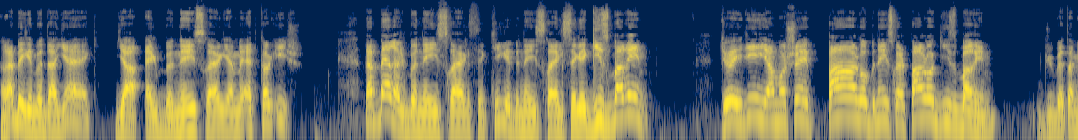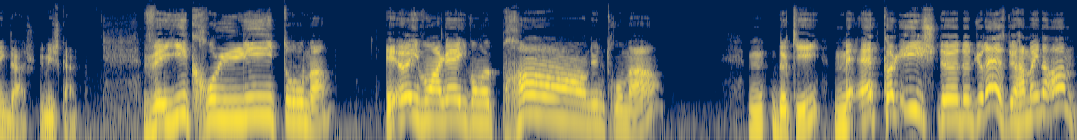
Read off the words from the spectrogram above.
Rabbi Medayek, ya el bnei Israël, ya et kol ish. Daber el bnei Israël, c'est qui les bnei Israël? C'est les Gizbarim. Dieu il dit à Moshe, parle au bnei Israël, parle aux Gizbarim, du Bet Amikdash, du Mishkan. Veikru li truma, et eux, ils vont aller, ils vont me prendre une trouma, de qui? Mais et kol ish, de, du reste, de Hamainaam,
